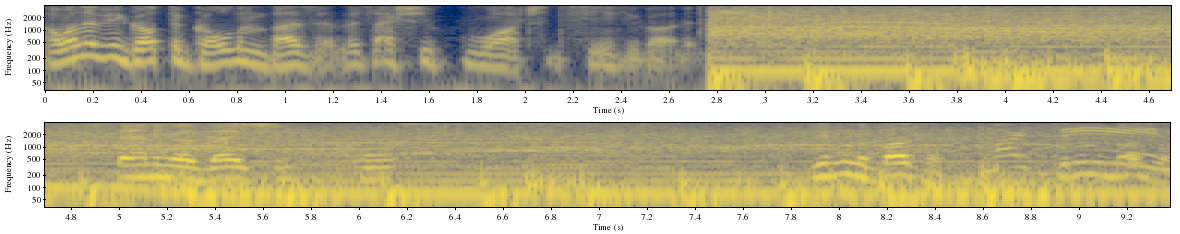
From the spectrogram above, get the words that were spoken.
I wonder if you got the golden buzzer. Let's actually watch and see if you got it. Standing ovation, of course. Give him the buzzer. The Marcin! buzzer.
